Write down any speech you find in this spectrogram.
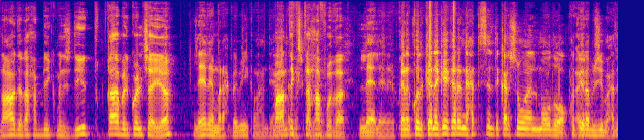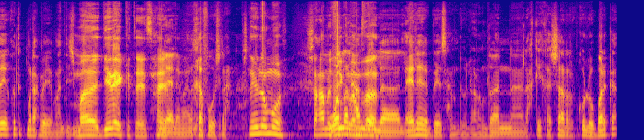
نعاود نرحب بك من جديد. قابل كل شيء لا لا مرحبا بك. ما عندي ما عندكش تحفظات؟ لا لا لا. كان كنت كان كيك راني حتى سألتك على شنو الموضوع. قلت لي راه بجيب حذايا قلت لك مرحبا ما عنديش ما direct صحيح. لا لا ما نخافوش نحن. شنو الأمور؟ شو عملت والله الحمد لله. لا لا الحمد لله. رمضان الحقيقة شهر كله بركة.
